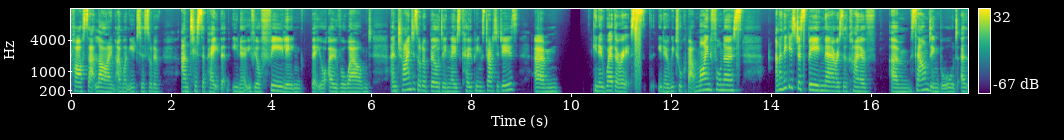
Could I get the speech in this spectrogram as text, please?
pass that line, I want you to sort of anticipate that, you know, if you're feeling that you're overwhelmed and trying to sort of building those coping strategies. Um, you know, whether it's, you know, we talk about mindfulness. And I think it's just being there as a kind of um, sounding board, uh,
